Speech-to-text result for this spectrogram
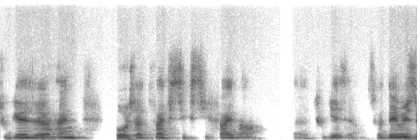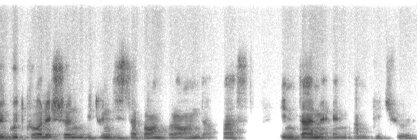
together, and poles at 565 are uh, together. So there is a good correlation between this apparent polar wander path in time and amplitude.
